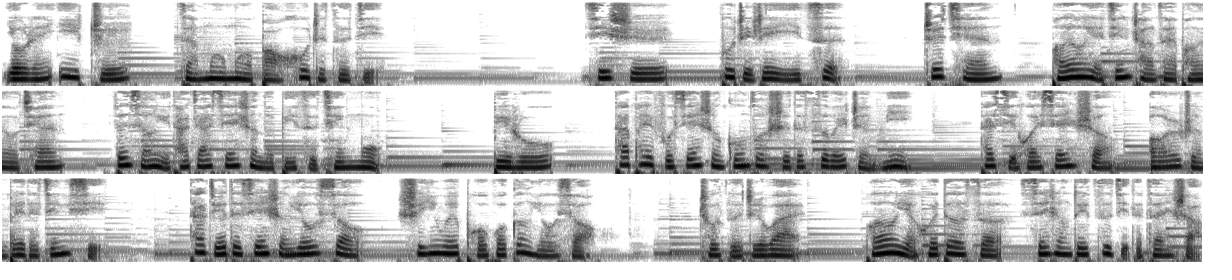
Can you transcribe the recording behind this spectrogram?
有人一直在默默保护着自己。其实不止这一次，之前朋友也经常在朋友圈分享与他家先生的彼此倾慕，比如他佩服先生工作时的思维缜密，他喜欢先生偶尔准备的惊喜，他觉得先生优秀。是因为婆婆更优秀。除此之外，朋友也会嘚瑟先生对自己的赞赏。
